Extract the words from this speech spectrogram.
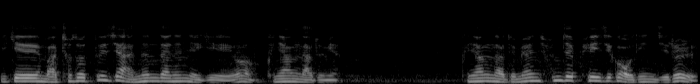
이게 맞춰서 뜨지 않는다는 얘기예요. 그냥 놔두면 그냥 놔두면 현재 페이지가 어딘지를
